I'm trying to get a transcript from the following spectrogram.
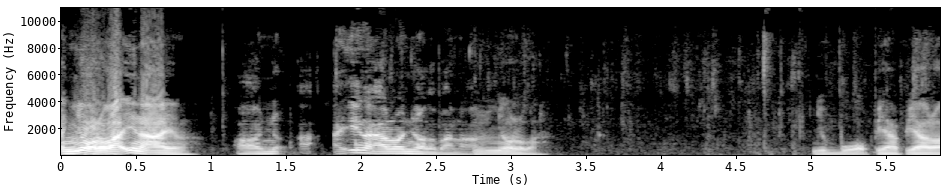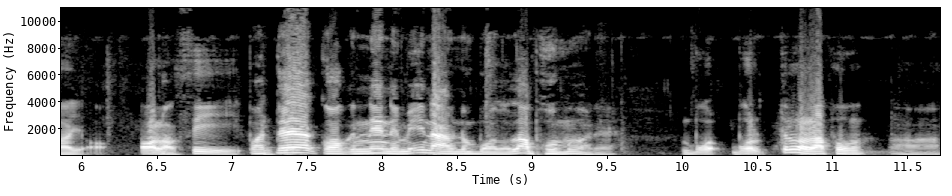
anh nhỏ là bạn ina rồi ờ, à ina lo nhỏ là bạn à? Nhỏ là bạn. Nhiều bộ pia pia lo ở lọc xi. Bạn thế có cái nền này mấy nào nó bộ là lạp hôm ở đây? Bộ bộ tức là lạp hôm à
